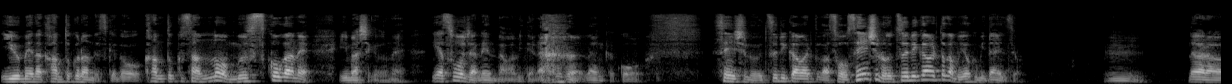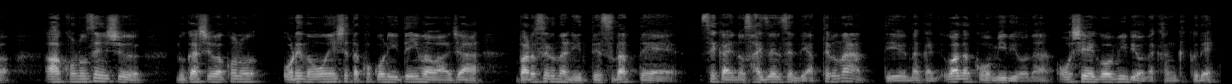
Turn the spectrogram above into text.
有名な監督なんですけど、監督さんの息子がね、いましたけどね、いや、そうじゃねえんだわ、みたいな。なんかこう、選手の移り変わりとか、そう、選手の移り変わりとかもよく見たいんですよ。うん。だから、あ、この選手、昔はこの、俺の応援してたここにいて、今はじゃあ、バルセロナに行って巣立って、世界の最前線でやってるなっていう、なんか、我が子を見るような、教え子を見るような感覚で、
